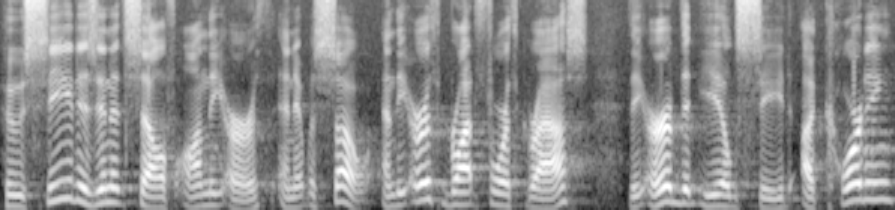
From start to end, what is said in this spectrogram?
whose seed is in itself on the earth. And it was so. And the earth brought forth grass, the herb that yields seed, according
